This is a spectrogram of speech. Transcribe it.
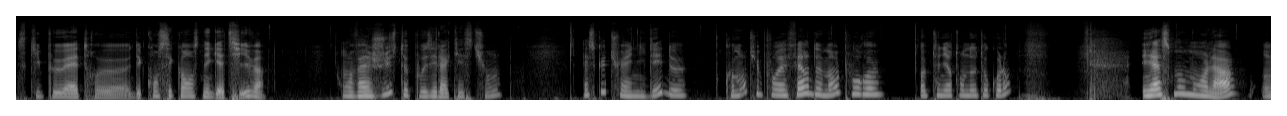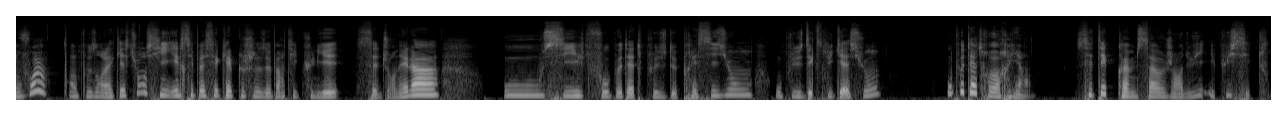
ce qui peut être euh, des conséquences négatives. On va juste poser la question est-ce que tu as une idée de comment tu pourrais faire demain pour euh, obtenir ton autocollant? Et à ce moment-là, on voit en posant la question s'il s'est passé quelque chose de particulier cette journée-là, ou s'il faut peut-être plus de précision, ou plus d'explication, ou peut-être rien. C'était comme ça aujourd'hui, et puis c'est tout.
